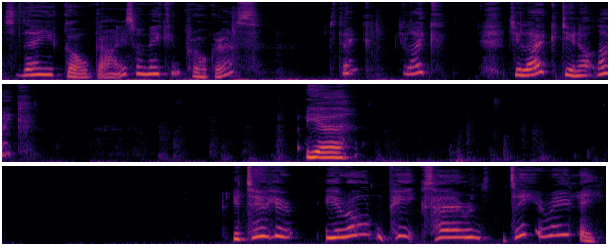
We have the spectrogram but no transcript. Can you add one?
So there you go, guys. We're making progress. Do you think? Do you like? Do you like? Do you not like? Yeah. You do your your own peaks hair, and do you really?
